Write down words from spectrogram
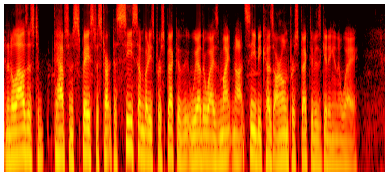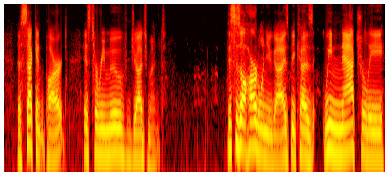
and it allows us to, to have some space to start to see somebody's perspective that we otherwise might not see because our own perspective is getting in the way. The second part is to remove judgment. This is a hard one, you guys, because we naturally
